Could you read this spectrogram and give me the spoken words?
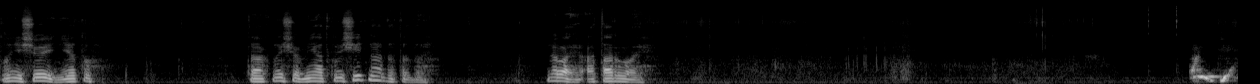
Ну ничего и нету. Так, ну еще, меня отключить надо тогда. Давай, оторвай. Thank.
